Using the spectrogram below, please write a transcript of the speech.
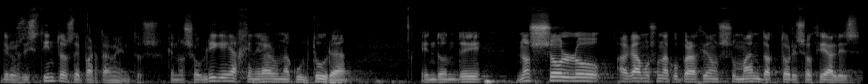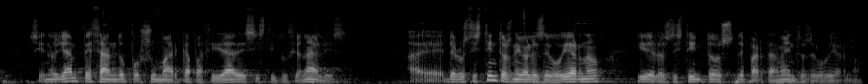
de los distintos departamentos, que nos obliguen a generar una cultura en donde no solo hagamos una cooperación sumando actores sociales, sino ya empezando por sumar capacidades institucionales eh, de los distintos niveles de gobierno y de los distintos departamentos de gobierno.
